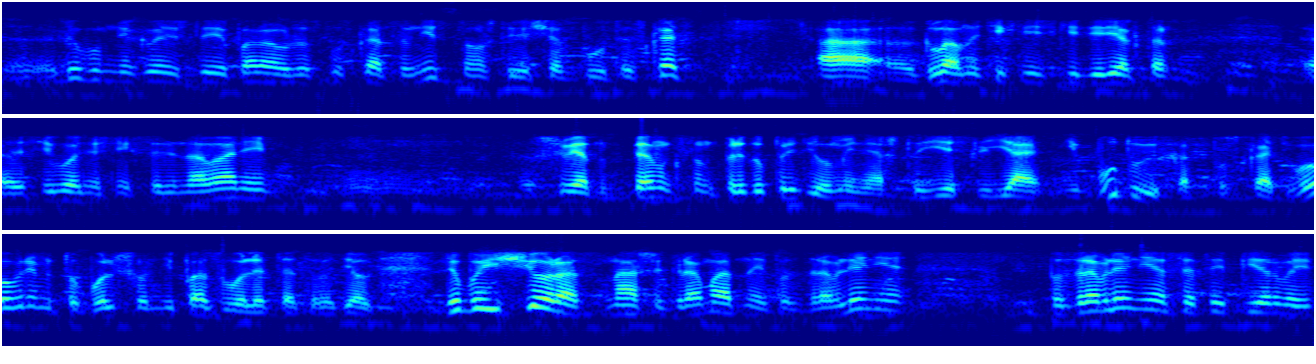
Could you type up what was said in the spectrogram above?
э, Люба мне говорит, что ей пора уже спускаться вниз, потому что ее сейчас будут искать. А главный технический директор э, сегодняшних соревнований, м, швед Бенгсон, предупредил меня, что если я не буду их отпускать вовремя, то больше он не позволит этого делать. Люба, еще раз наши громадные поздравления. Поздравления с этой первой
